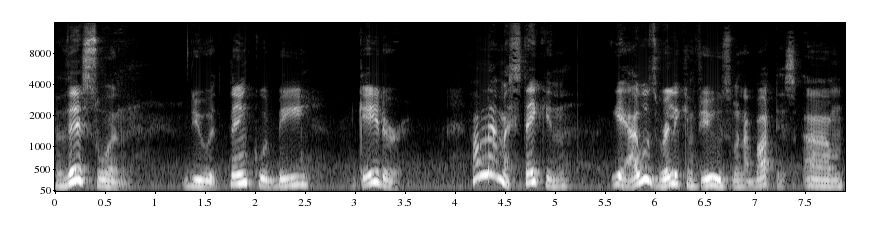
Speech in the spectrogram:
This one, you would think would be Gator. If I'm not mistaken, yeah, I was really confused when I bought this. Um,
